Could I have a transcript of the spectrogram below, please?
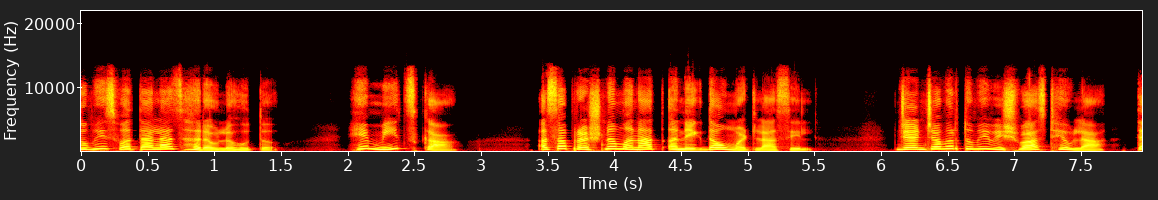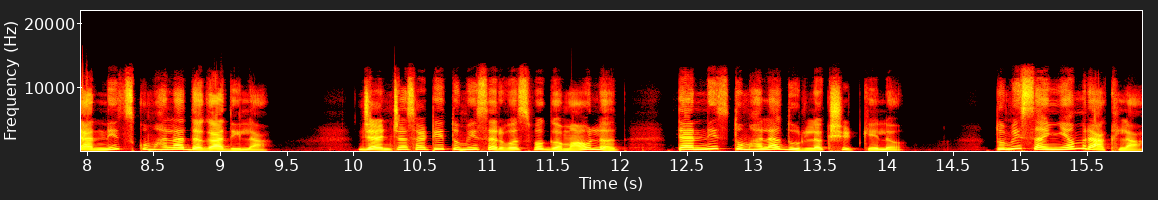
तुम्ही स्वतःलाच हरवलं होतं. हे मीच का? असा प्रश्न मनात अनेकदा उमटला असेल. ज्यांच्यावर तुम्ही विश्वास ठेवला त्यांनीच तुम्हाला दगा दिला. ज्यांच्यासाठी तुम्ही सर्वस्व गमावलत त्यांनीच तुम्हाला दुर्लक्षित केलं. तुम्ही संयम राखला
